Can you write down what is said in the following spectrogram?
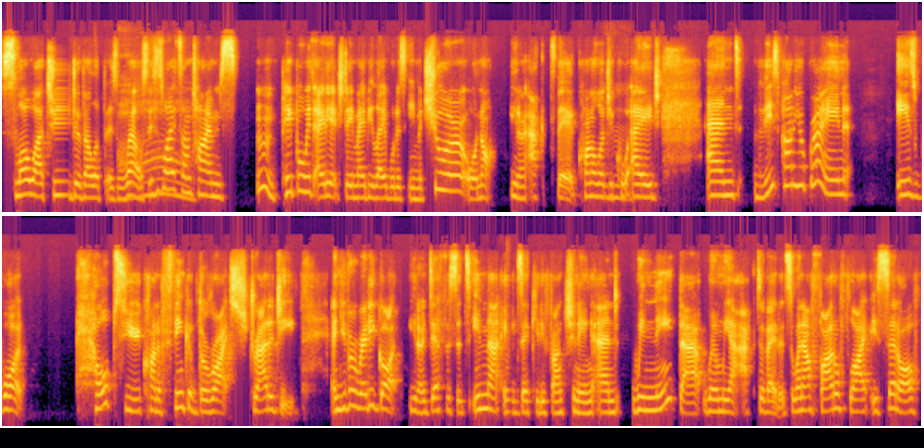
slower to develop as well. So this is why Oh. sometimes mm, people with ADHD may be labeled as immature or not, you know, act their chronological age. And this part of your brain is what helps you kind of think of the right strategy. And you've already got, you know, deficits in that executive functioning. And we need that when we are activated. So when our fight or flight is set off,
